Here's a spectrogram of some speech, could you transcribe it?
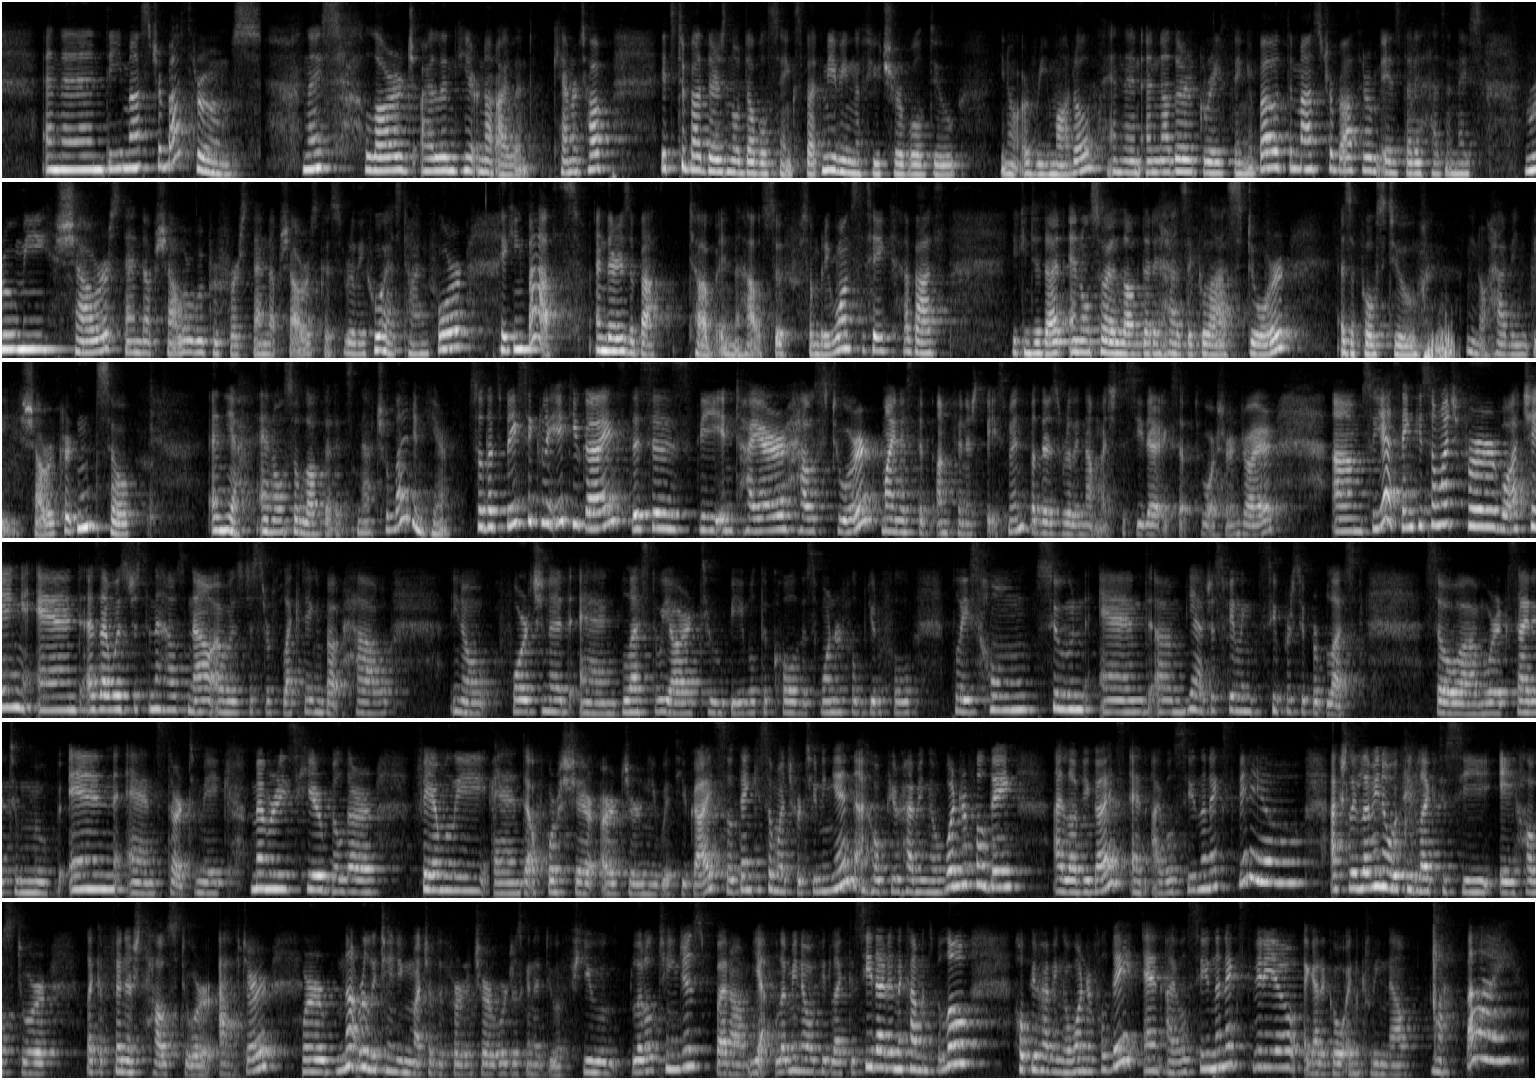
and then the master bathrooms. Nice large island here, not island, countertop. It's too bad there's no double sinks, but maybe in the future we'll do, you know, a remodel. And then another great thing about the master bathroom is that it has a nice roomy shower, stand-up shower. We prefer stand-up showers because really who has time for taking baths? And there is a bathtub in the house. So if somebody wants to take a bath, you can do that. And also I love that it has a glass door as opposed to, you know, having the shower curtain. So, and yeah, and also love that it's natural light in here. So that's basically it, you guys. This is the entire house tour, minus the unfinished basement, but there's really not much to see there except washer and dryer. Um, so yeah, thank you so much for watching. And as I was just in the house now, I was just reflecting about how you know, fortunate and blessed we are to be able to call this wonderful, beautiful place home soon. And um, yeah, just feeling super, super blessed. So um, we're excited to move in and start to make memories here, build our family, and of course share our journey with you guys. So thank you so much for tuning in. I hope you're having a wonderful day. I love you guys and I will see you in the next video. Actually, let me know if you'd like to see a house tour like a finished house tour after. We're not really changing much of the furniture. We're just gonna do a few little changes. But um, yeah, let me know if you'd like to see that in the comments below. Hope you're having a wonderful day and I will see you in the next video. I gotta go and clean now. Bye.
